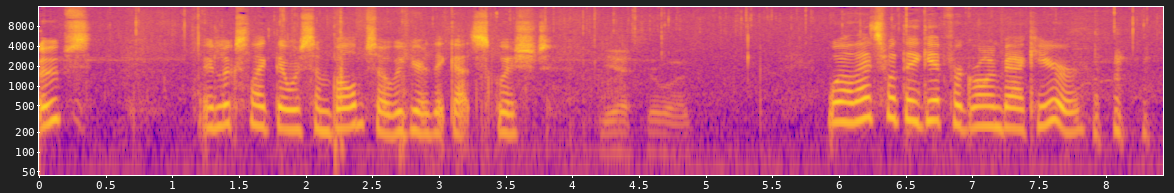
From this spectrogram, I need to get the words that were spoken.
Oops. It looks like there were some bulbs over here that got squished. Yes, there was. Well, that's what they get for growing back here.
